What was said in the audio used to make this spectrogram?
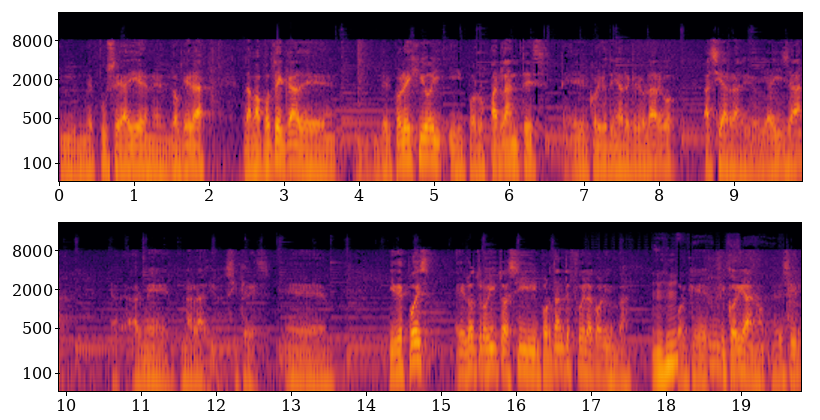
y me puse ahí en lo que era la mapoteca del colegio y, por los parlantes, el colegio tenía recreo largo, hacía radio y ahí ya armé una radio, si querés. Eh, y después el otro hito así importante fue la colimba, porque fui coreano, es decir,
